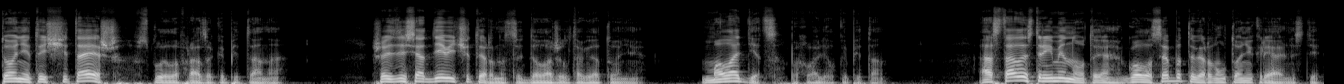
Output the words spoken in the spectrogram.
«Тони, ты считаешь?» — всплыла фраза капитана. «Шестьдесят девять четырнадцать», — доложил тогда Тони. «Молодец», — похвалил капитан. Осталось три минуты. Голос Эббота вернул Тони к реальности.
